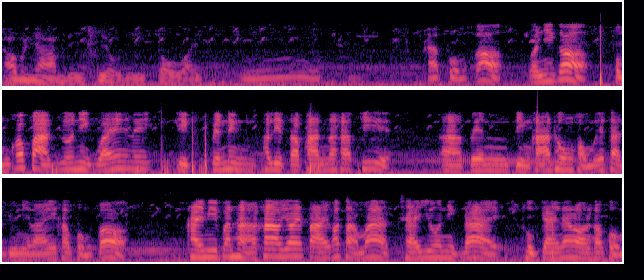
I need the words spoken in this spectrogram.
ข้าวมันงามดีเขี้ยวดีโตไวอืมครับ ผมก็วันนี้ก็ผมก็ฝากยูนิคไว้ในอีกเป็นหนึ่งผลิตภัณฑ์นะครับ ที่อ่าเป็นสินค้าธงของบริษัทยูนิไลท์ครับ ผมก็ ใครมีปัญหาข้าวย่อยตายก็สามารถใช้ยูนิคได้ถูกใจแน่นอนครับผม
